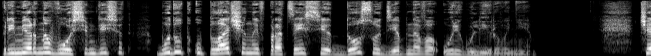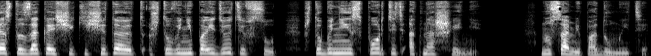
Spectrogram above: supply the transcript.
примерно 80 будут уплачены в процессе досудебного урегулирования. Часто заказчики считают, что вы не пойдете в суд, чтобы не испортить отношения. Но сами подумайте,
